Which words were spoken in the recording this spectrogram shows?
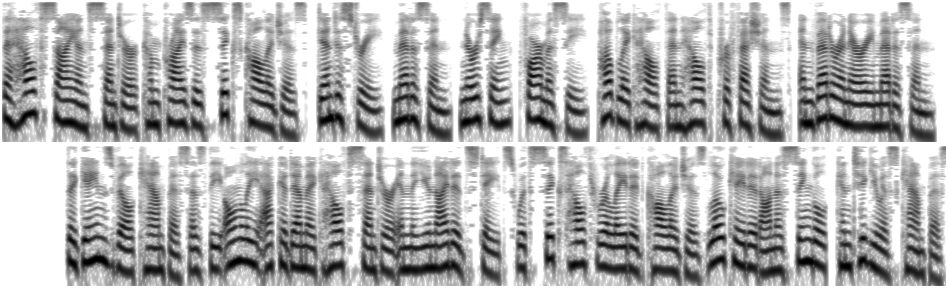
The Health Science Center comprises six colleges, dentistry, medicine, nursing, pharmacy, public health and health professions, and veterinary medicine. The Gainesville campus is the only academic health center in the United States with six health-related colleges located on a single, contiguous campus.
